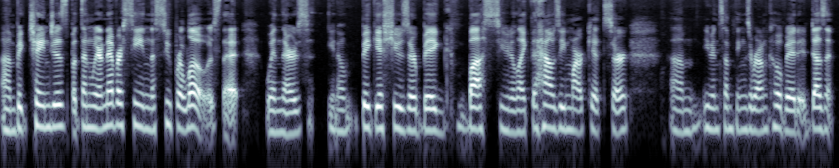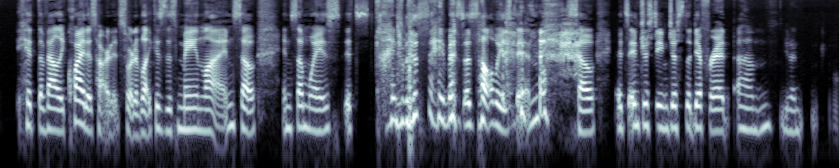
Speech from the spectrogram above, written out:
um, big changes but then we're never seeing the super lows that when there's you know big issues or big busts you know like the housing markets or um, even some things around COVID, it doesn't hit the valley quite as hard. It's sort of like is this main line. So in some ways, it's kind of the same as it's always been. so it's interesting, just the different, um, you know,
